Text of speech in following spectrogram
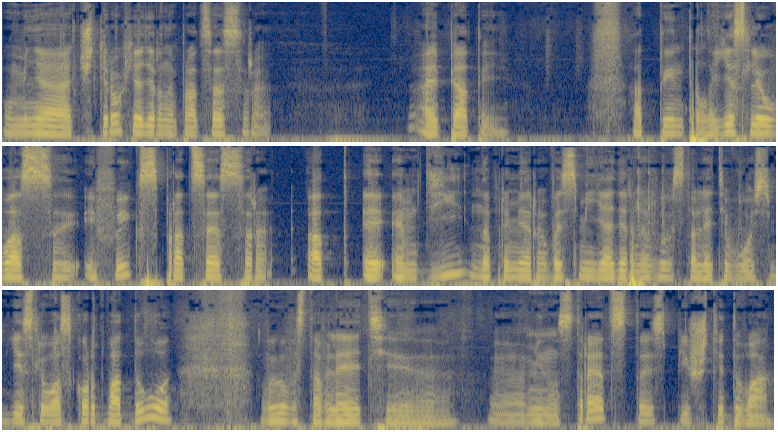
У меня четырехъядерный процессор i5 от Intel. Если у вас FX процессор от AMD, например, 8-ядерный, вы выставляете 8. Если у вас Core 2 Duo, вы выставляете э, минус threads, то есть пишите 2.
